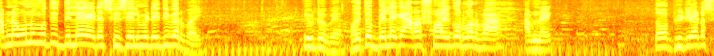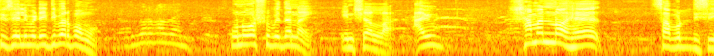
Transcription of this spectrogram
আপনি অনুমতি দিলে এটা সোশ্যাল মিডিয়ায় দিবার ভাই ইউটিউবে। হয়তো বেলেগে আরও সহায় করবার বা আপনাকে। তো ভিডিওটা সোশ্যাল মিডিয়ায় দিবার পাবো দিবার কোনো অসুবিধা নাই ইনশাল্লাহ। আমি সামান্য হে সাপোর্ট দিছি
